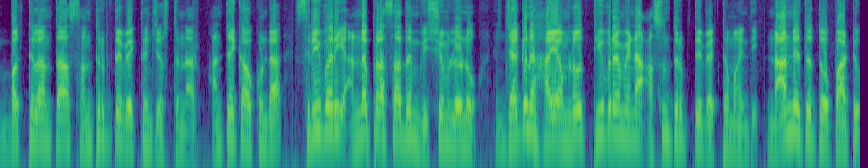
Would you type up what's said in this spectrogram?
భక్తులంతా సంతృప్తి వ్యక్తం చేస్తున్నారు. అంతేకాకుండా శ్రీవారి అన్నప్రసాదం విషయంలోనూ జగన్ హయాంలో తీవ్రమైన అసంతృప్తి వ్యక్తమైంది. నాణ్యతతో పాటు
